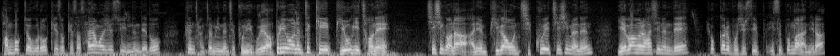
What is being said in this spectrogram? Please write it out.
반복적으로 계속해서 사용하실 수 있는데도 큰 장점이 있는 제품이고요. 프리원은 특히 비 오기 전에 치시거나 아니면 비가 온 직후에 치시면은 예방을 하시는데 효과를 보실 수 있- 있을 뿐만 아니라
